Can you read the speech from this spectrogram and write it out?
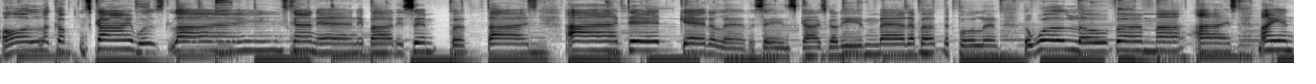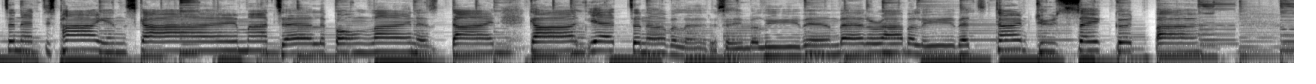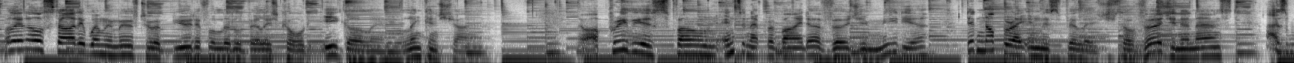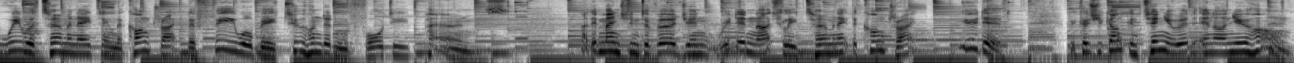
All I got from Sky was lies. Can anybody sympathize? I did get a letter saying Sky's got even better, but they're pulling the wool over my eyes. My internet is pie in the sky. My telephone line has died. Got yet another letter saying believe in better. I believe it's time to say goodbye. Well, it all started when we moved to a beautiful little village called Eagle in Lincolnshire. Now, our previous phone internet provider, Virgin Media, didn't operate in this village, so Virgin announced as we were terminating the contract, the fee will be £240. I did mention to Virgin we didn't actually terminate the contract, you did, because you can't continue it in our new home.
